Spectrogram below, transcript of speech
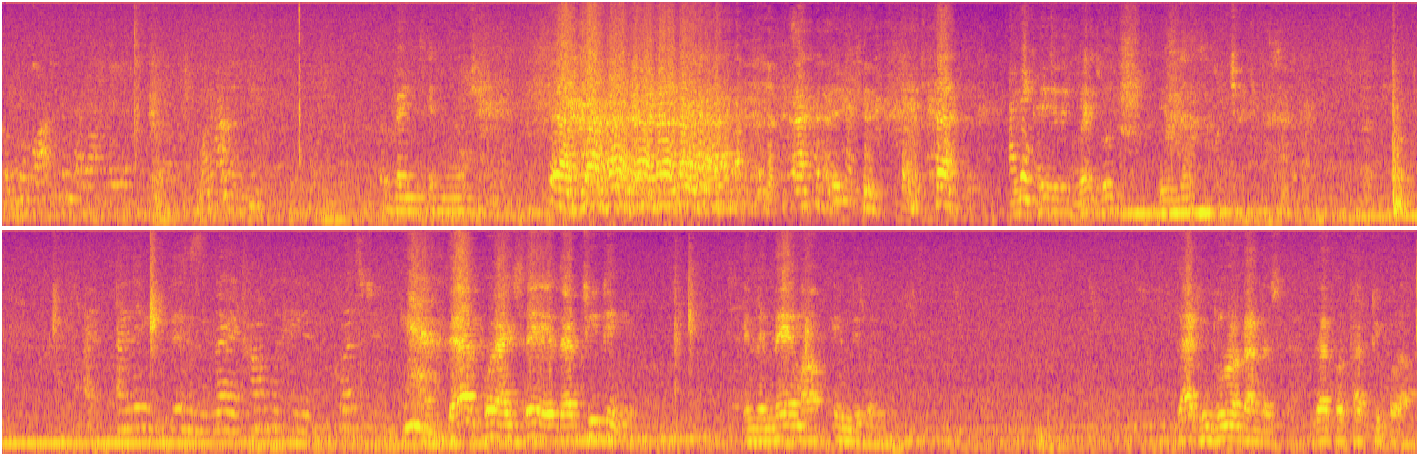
commit. Her brain is getting rich. I think, It is very good business. I, I think this is a very complicated question. Therefore I say they are cheating you in the name of independence. That you do not understand. Therefore 34 hours.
